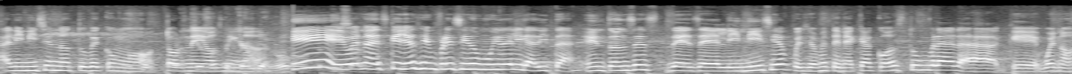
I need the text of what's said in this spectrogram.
al inicio no tuve como torneos ni nada. Sí, y bueno, es que yo siempre he sido muy delgadita, entonces desde el inicio pues yo me tenía que acostumbrar a que, bueno,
